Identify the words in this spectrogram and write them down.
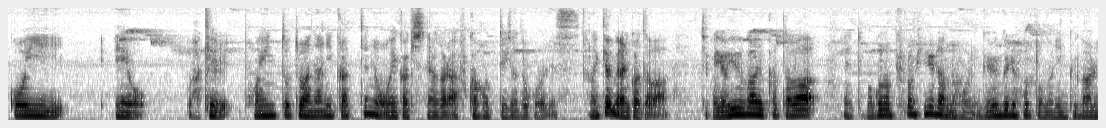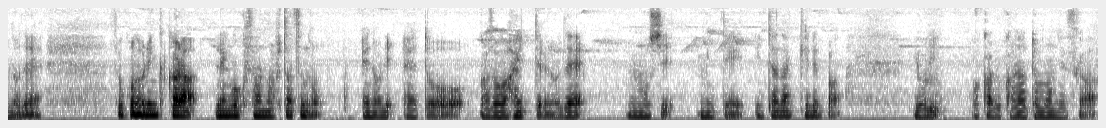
こいい絵を分けるポイントとは何かっていうのをお絵描きしながら深掘っていたところです。あの興味ある方は、というか余裕がある方は、えっと、僕のプロフィール欄の方に Google フォトのリンクがあるので、そこのリンクから煉獄さんの2つの絵の、えっと、画像が入ってるので、もし見ていただければ、よりわかるかなと思うんですが、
